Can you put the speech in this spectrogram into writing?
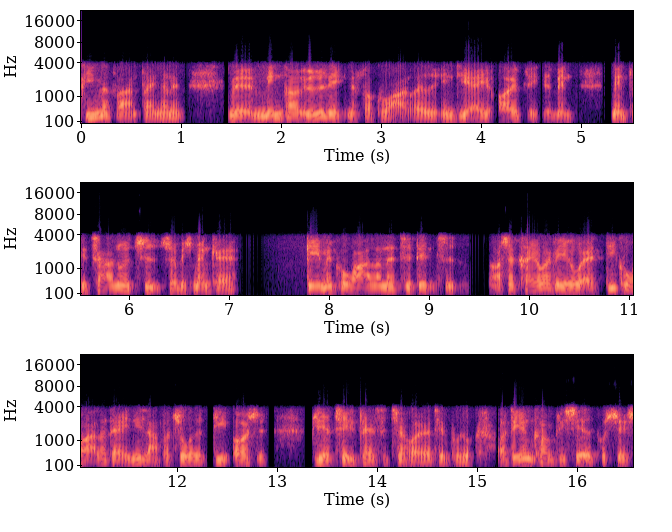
klimaforandringerne øh, mindre ødelæggende for koralrevet, end de er i øjeblikket. Men, men det tager noget tid, så hvis man kan gemme korallerne til den tid. Og så kræver det jo, at de koraller, der er inde i laboratoriet, de også bliver tilpasset til højere temperatur. Og det er en kompliceret proces.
